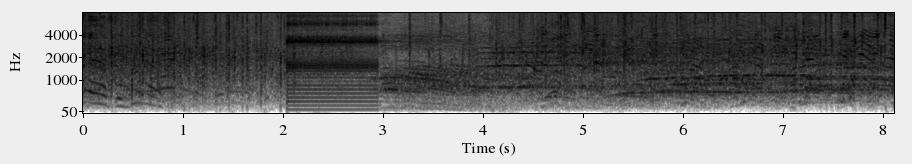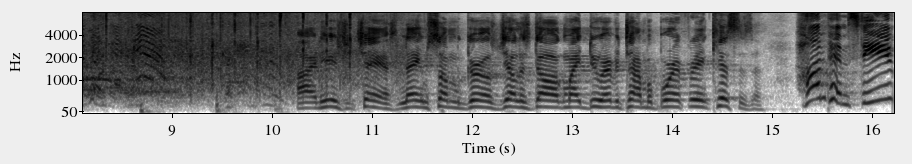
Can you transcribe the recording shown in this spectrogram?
Answer. Good answer. All right, here's your chance. Name something a girl's jealous dog might do every time a boyfriend kisses her. Hump him, Steve.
